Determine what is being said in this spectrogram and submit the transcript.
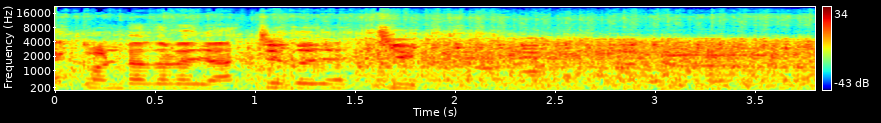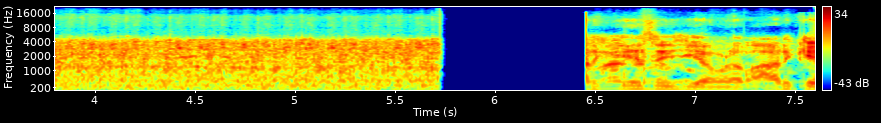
এক ঘণ্টা ধরে যাচ্ছি তো যাচ্ছি। পার্কে এসেছি আমরা, পার্কে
